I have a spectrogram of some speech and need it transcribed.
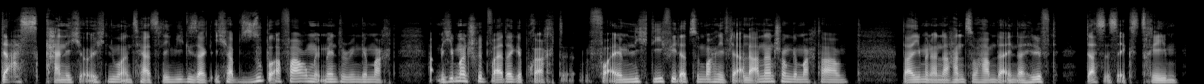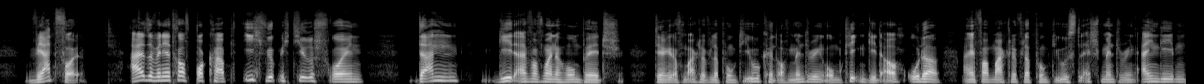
das kann ich euch nur ans Herz legen. Wie gesagt, ich habe super Erfahrungen mit Mentoring gemacht, habe mich immer einen Schritt weitergebracht, vor allem nicht die Fehler zu machen, die vielleicht alle anderen schon gemacht haben. Da jemand an der Hand zu haben, der einen da hilft, das ist extrem wertvoll. Also, wenn ihr drauf Bock habt, ich würde mich tierisch freuen, dann geht einfach auf meine Homepage, direkt auf marklöffler.eu, könnt auf Mentoring oben klicken, geht auch, oder einfach marklöffler.eu slash Mentoring eingeben.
